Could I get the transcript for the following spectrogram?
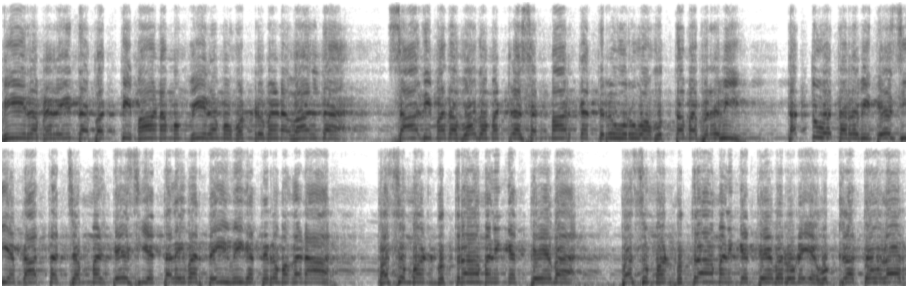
வீரம் நிறைந்த பக்தி மானமும் வீரமும் ஒன்றுமென வாழ்ந்த சாதி மத போதமற்ற சன்மார்க்க திருவுருவம் உத்தம பிறவி தத்துவ தரவி தேசியம் காத்த செம்மல் தேசிய தலைவர் தெய்வீக திருமகனார் பசுமொன் முத்துராமலிங்க தேவர். பசுமொன் முத்துராமலிங்க தேவருடைய உற்ற தோழர்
